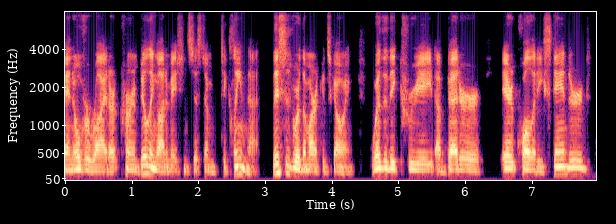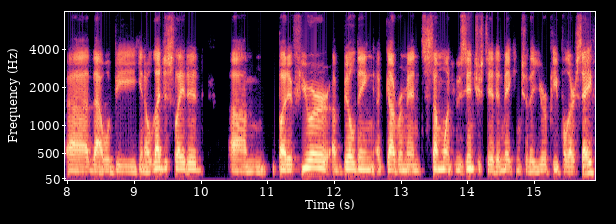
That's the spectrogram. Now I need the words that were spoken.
and override our current building automation system to clean that. This is where the market's going. Whether they create a better air quality standard uh, that will be, you know, legislated um, but if you're a building, a government, someone who's interested in making sure that your people are safe,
